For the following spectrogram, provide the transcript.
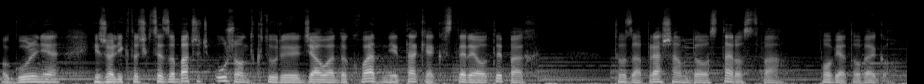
Ogólnie, jeżeli ktoś chce zobaczyć urząd, który działa dokładnie tak jak w stereotypach, to zapraszam do starostwa powiatowego.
